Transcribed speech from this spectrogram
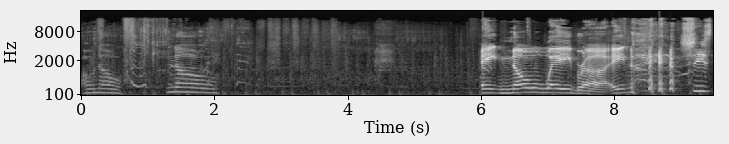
Oh no. No. Ain't no way, bruh. Ain't no... She's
